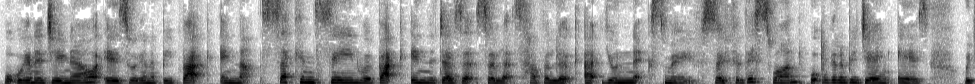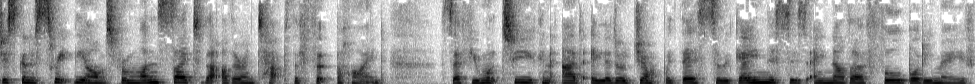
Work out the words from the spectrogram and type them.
what we're going to do now is we're going to be back in that second scene. We're back in the desert, so let's have a look at your next move. So for this one, what we're going to be doing is we're just going to sweep the arms from one side to the other and tap the foot behind. So if you want to, you can add a little jump with this. So again, this is another full body move.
